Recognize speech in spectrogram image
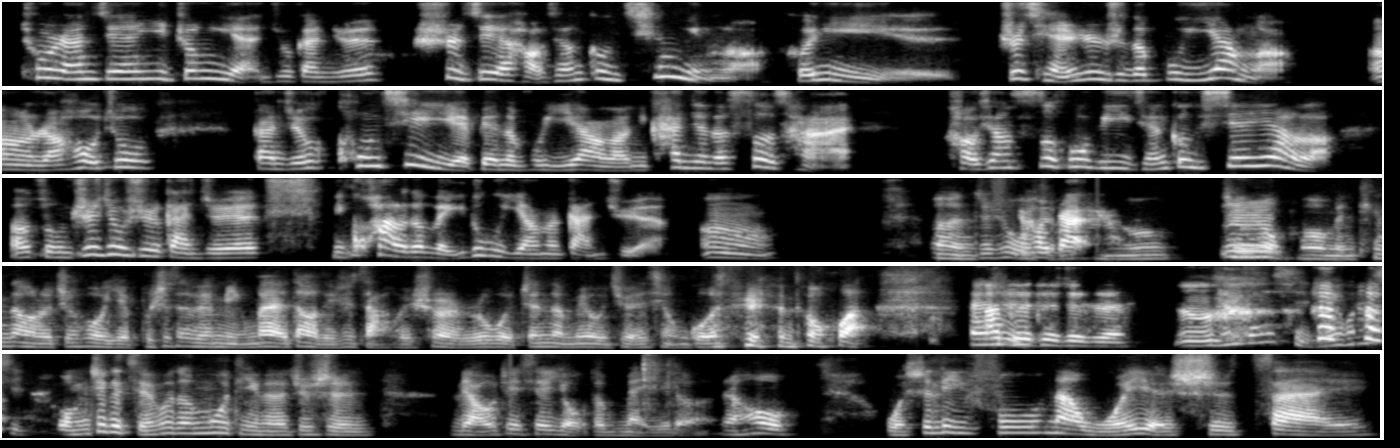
突然间一睁眼，就感觉世界好像更清明了，和你之前认识的不一样了。嗯，然后就感觉空气也变得不一样了，你看见的色彩好像似乎比以前更鲜艳了。然后总之就是感觉你跨了个维度一样的感觉。嗯嗯，就是我觉得可能。听众朋友们听到了之后，也不是特别明白到底是咋回事儿。如果真的没有觉醒过的人的话，啊，对对对对，嗯，没关系，没关系。我们这个节目的目的呢，就是聊这些有的没的。然后我是利夫，那我也是在，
